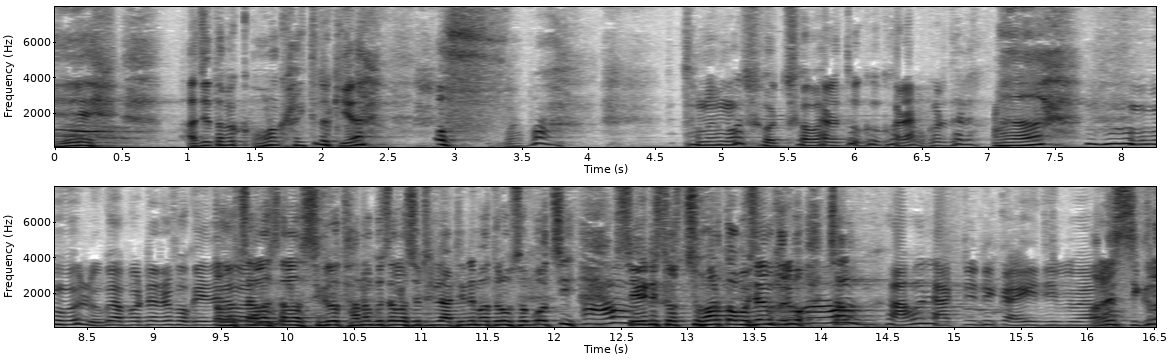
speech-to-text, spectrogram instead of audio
ଏ ଆଜି ତମେ କ'ଣ ଖାଇଥିଲ କିଆ ଓ ବାବା ତମେ ମୋ ସ୍ୱଚ୍ଛ ଭାରତକୁ ଖରାପ କରିଦେଲ ଲୁଗାପଟାରେ ପକେଇଦେଲ ଚାଲ ଚାଲ ଶୀଘ୍ର ଥାନାକୁ ଚାଲ ସେଠି ଲାଟିନ୍ ବାଥରୁମ୍ ସବୁ ଅଛି ସେଇଠି ସ୍ୱଚ୍ଛ ଭାରତ ଅଭିଯାନ କରିବ ଚାଲ ଆଉ ଲାଟିନ୍ କାହିଁ ଯିବି ଆରେ ଶୀଘ୍ର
